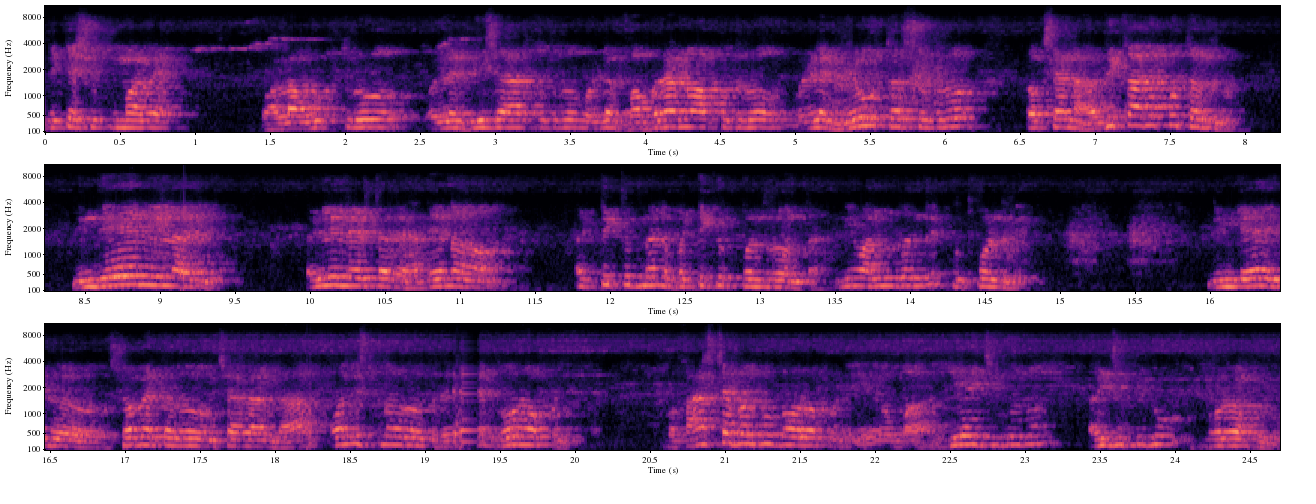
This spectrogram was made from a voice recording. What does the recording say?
ಡಿ ಕೆ ಶಿವಕುಮಾರೇ ಹೊಲ ಉತ್ತರು ಒಳ್ಳೆ ಬೀಜ ಹಾಕಿದ್ರು, ಒಳ್ಳೆ ಗೊಬ್ಬರನೂ ಹಾಕಿದ್ರು, ಒಳ್ಳೆ ಮೇವು ತರಿಸಿದ್ರು, ಪಕ್ಷನ ಅಧಿಕಾರಕ್ಕೂ ತಂದರು. ನಿಮ್ದೇನು ಇಲ್ಲ ಇಲ್ಲಿ. ಹಳ್ಳಿಲಿ ಹೇಳ್ತಾರೆ, ಅದೇನೋ ಹಟ್ಟಿ ಮೇಲೆ ಬಟ್ಟಿ ಕಿತ್ತು ಬಂದರು ಅಂತ. ನೀವು ಹಂಗಂದ್ರೆ ಕುತ್ಕೊಂಡ್ರಿ. ನಿಮಗೆ ಇದು ಶೋಭೆ ತರೋ ವಿಚಾರ ಅಲ್ಲ. ಪೊಲೀಸ್ನವರು ಹೋದರೆ ಗೌರವ ಕೊಡಿ. ಒಬ್ಬ ಕಾನ್ಸ್ಟೇಬಲ್ಗೂ ಗೌರವ ಕೊಡಿ, ಒಬ್ಬ ಡಿ ಐ ಜಿಗೂ ಐ ಜಿ ಪಿಗೂ ಗೌರವ ಕೊಡಿ.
